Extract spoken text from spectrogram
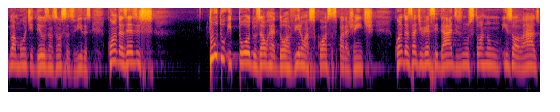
do amor de Deus nas nossas vidas. Quando às vezes tudo e todos ao redor viram as costas para a gente, quando as adversidades nos tornam isolados,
